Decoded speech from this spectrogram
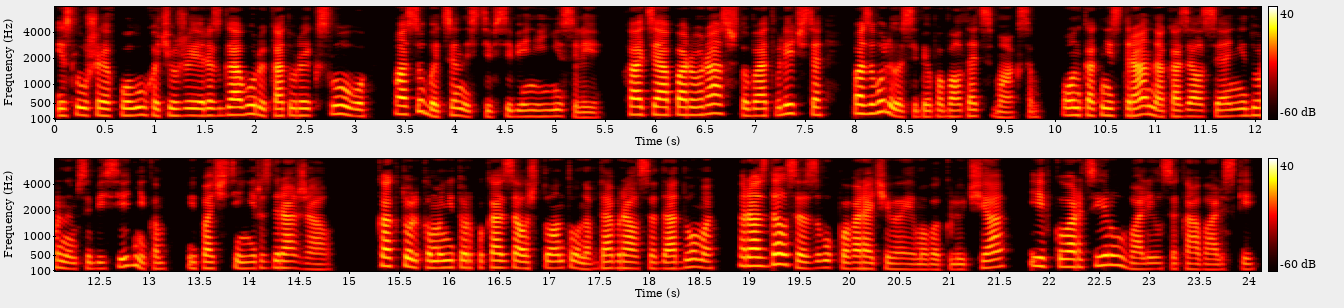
и слушая в полухо чужие разговоры, которые, к слову, особой ценности в себе не несли. Хотя пару раз, чтобы отвлечься, Позволила себе поболтать с Максом. Он, как ни странно, оказался недурным собеседником и почти не раздражал. Как только монитор показал, что Антонов добрался до дома, раздался звук поворачиваемого ключа, и в квартиру валился Ковальский.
